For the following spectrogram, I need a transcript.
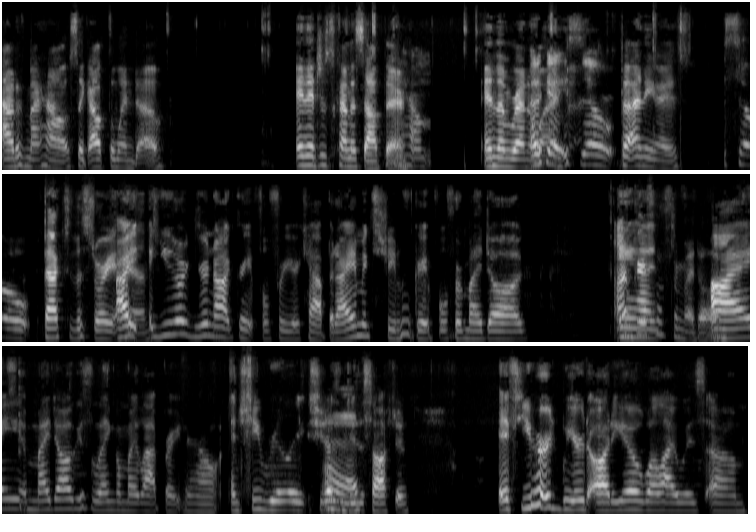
out of my house, like out the window, and it just kind of sat there Um, and then ran away. okay, so But anyways, so back to the story I hand. you're you're not grateful for your cat, but I am extremely grateful for my dog. I'm and grateful for my dog. I my dog is laying on my lap right now, and she really she doesn't Aw. do this often. If you heard weird audio while I was um,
